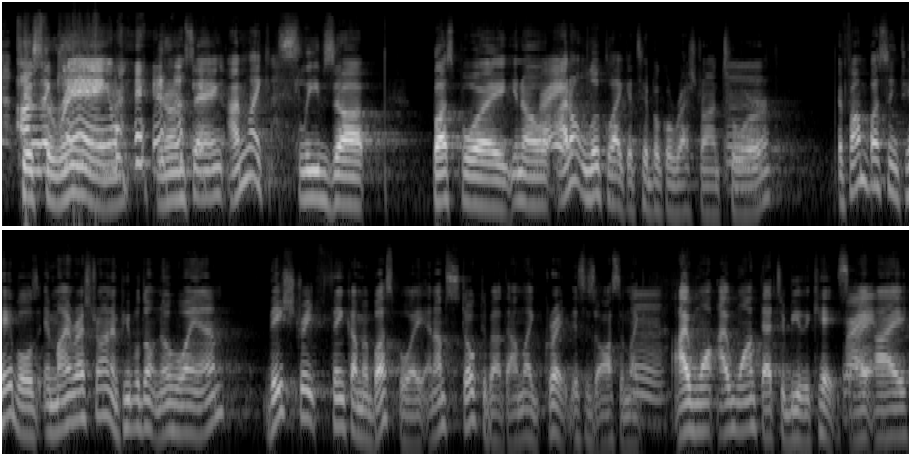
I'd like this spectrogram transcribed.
kiss the the, king, ring right? you know what i'm saying i'm like sleeves up busboy. You know, Right. I don't look like a typical restaurateur. Mm. If I'm bussing tables in my restaurant and people don't know who I am, they straight think I'm a busboy, and I'm stoked about that. I'm like, great, this is awesome. Like, I want, I want that to be the case. Mm. Right. I, I,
